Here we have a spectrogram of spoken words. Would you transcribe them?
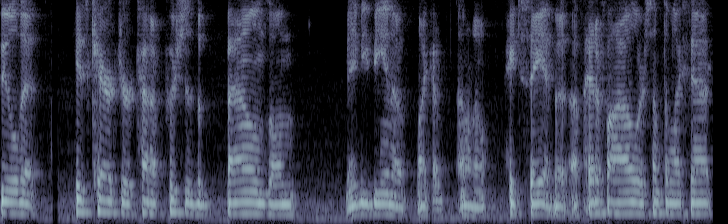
feel that his character kind of pushes the bounds on maybe being a like a I don't know, hate to say it, but a pedophile or something like that.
